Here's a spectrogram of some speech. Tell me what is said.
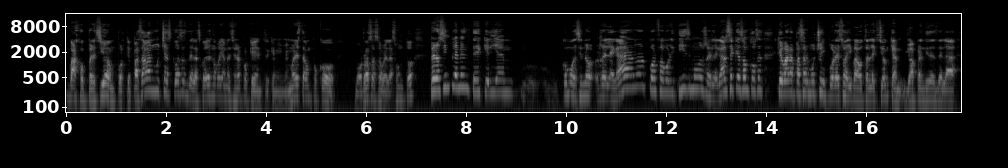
bajo presión, porque pasaban muchas cosas de las cuales no voy a mencionar porque entre que mi memoria estaba un poco borrosa sobre el asunto, pero simplemente querían, ¿cómo decirlo? Relegar por favoritismos, relegarse que son cosas que van a pasar mucho y por eso ahí va otra lección que yo aprendí desde la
